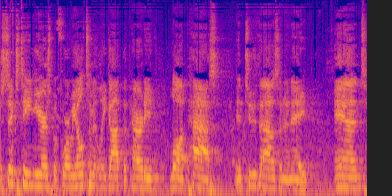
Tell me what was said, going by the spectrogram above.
16 years before we ultimately got the parity law passed in 2008. And,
